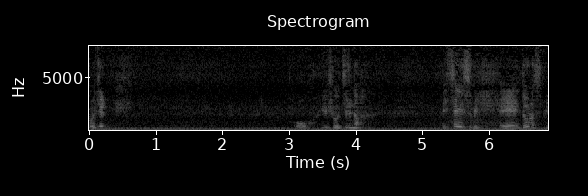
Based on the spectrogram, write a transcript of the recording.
350おお夕日落ちるな制す隅、えー、どの隅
